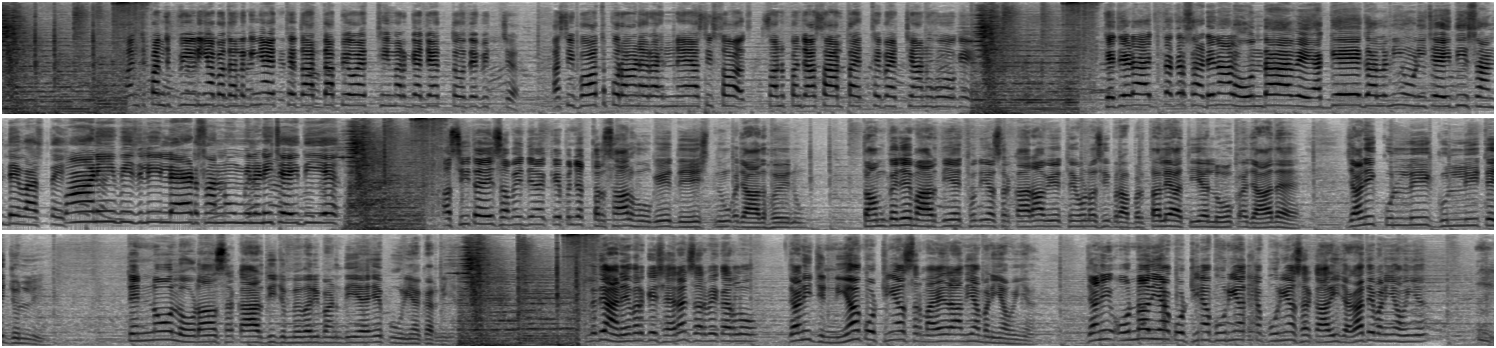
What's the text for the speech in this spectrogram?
ਪੰਜ ਪੰਜ ਪੀੜੀਆਂ ਬਦਲ ਗਈਆਂ, ਇੱਥੇ ਦਾਦਾ ਪਿਓ ਇੱਥੇ ਮਰ ਗਿਆ ਜੈਤੋ ਦੇ ਵਿੱਚ। ਅਸੀਂ ਬਹੁਤ ਪੁਰਾਣੇ ਰਹਿੰਦੇ ਹਾਂ ਅਸੀਂ ਸਾਨੂੰ 50 ਸਾਲ ਤਾਂ ਇੱਥੇ ਬੈਠਿਆਂ ਨੂੰ ਹੋ ਗਏ। ਕਿ ਜਿਹੜਾ ਅੱਜ ਤੱਕ ਸਾਡੇ ਨਾਲ ਹੁੰਦਾ ਆਵੇ, ਅੱਗੇ ਇਹ ਗੱਲ ਨਹੀਂ ਹੋਣੀ ਚਾਹੀਦੀ ਸਾਡੇ ਵਾਸਤੇ। ਪਾਣੀ, ਬਿਜਲੀ, ਲਾਈਟ ਸਾਨੂੰ ਮਿਲਣੀ ਚਾਹੀਦੀ ਹੈ ਅਸੀਂ ਤਾਂ ਇਹ ਸਮਝਦੇ ਹਾਂ ਕਿ 75 ਸਾਲ ਹੋ ਗਏ ਦੇਸ਼ ਨੂੰ ਆਜ਼ਾਦ ਹੋਏ ਨੂੰ। ਤਮਗਜੇ ਮਾਰਦੀਆਂ ਇੱਥੋਂ ਦੀਆਂ ਸਰਕਾਰਾਂ ਵੀ ਇੱਥੇ ਹੁਣ ਅਸੀਂ ਬਰਾਬਰਤਾ ਲਿਆਤੀ ਹੈ ਲੋਕ ਆਜ਼ਾਦ ਹੈ। ਜਾਣੀ ਕੁੱਲੀ, ਗੁੱਲੀ ਤੇ ਜੁੱਲੀ। ਤਿੰਨੋਂ ਲੋੜਾਂ ਸਰਕਾਰ ਦੀ ਜ਼ਿੰਮੇਵਾਰੀ ਬਣਦੀ ਹੈ, ਇਹ ਪੂਰੀਆਂ ਕਰਨੀਆਂ। ਲੁਧਿਆਣੇ ਵਰਗੇ ਸ਼ਹਿਰਾਂ 'ਚ ਸਰਵੇ ਕਰ ਲਓ। ਜਾਣੀ ਜਿੰਨੀਆਂ ਕੋਠੀਆਂ ਸਰਮਾਏਦਾਰਾਂ ਦੀਆਂ ਬਣੀਆਂ ਹੋਈਆਂ। ਜਾਣੀ ਉਹਨਾਂ ਦੀਆਂ ਕੋਠੀਆਂ ਪੂਰੀਆਂ ਦੀਆਂ ਪੂਰੀਆਂ ਸਰਕਾਰੀ ਜਗ੍ਹਾ ਤੇ ਬਣੀਆਂ ਹੋਈਆਂ।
